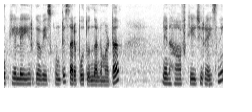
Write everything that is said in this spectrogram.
ఒకే లేయర్గా వేసుకుంటే సరిపోతుందన్నమాట. నేను హాఫ్ కేజీ రైస్ని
